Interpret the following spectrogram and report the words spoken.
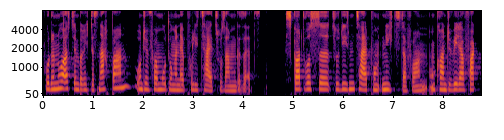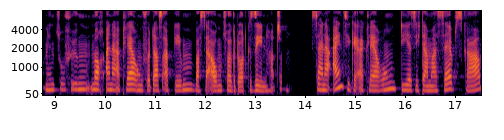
wurde nur aus dem Bericht des Nachbarn und den Vermutungen der Polizei zusammengesetzt. Scott wusste zu diesem Zeitpunkt nichts davon und konnte weder Fakten hinzufügen noch eine Erklärung für das abgeben, was der Augenzeuge dort gesehen hatte. Seine einzige Erklärung, die er sich damals selbst gab,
